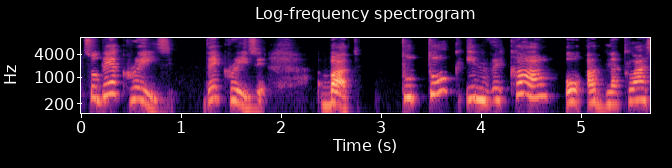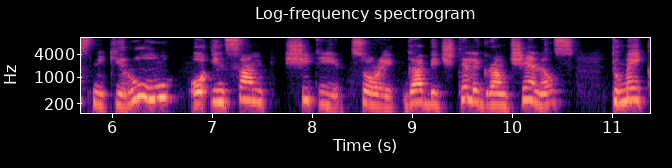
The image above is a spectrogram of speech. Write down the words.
So they're crazy. They're crazy. But to talk in the car or Odnoklassniki.ru or in some shitty, sorry, garbage telegram channels to make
